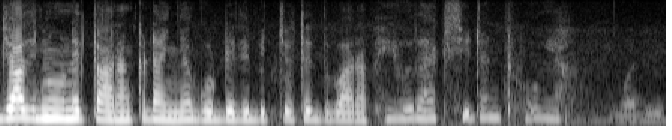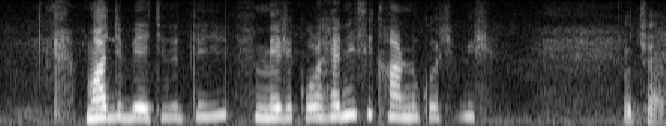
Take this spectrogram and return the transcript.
ਜਦ ਨੂੰ ਉਹਨੇ ਤਾਰਾਂ ਕਢਾਈਆਂ, ਗੋਡੇ ਦੇ ਵਿੱਚੋਂ ਤੇ ਦੁਬਾਰਾ ਫੇਰ ਉਹਦਾ ਐਕਸੀਡੈਂਟ ਹੋ ਗਿਆ। ਮੱਝ ਵੇਚ ਦਿੱਤੀ ਜੀ। ਮੇਰੇ ਕੋਲ ਹੈ ਨਹੀਂ ਸੀ ਖਾਣ ਨੂੰ ਕੁਝ ਵੀ। ਅੱਛਾ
